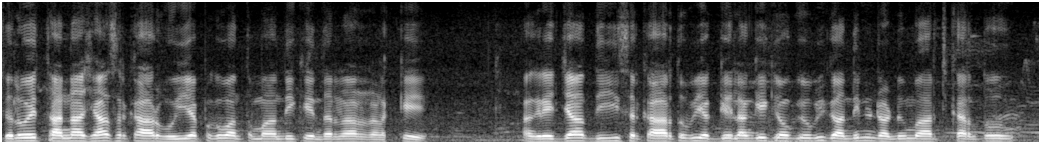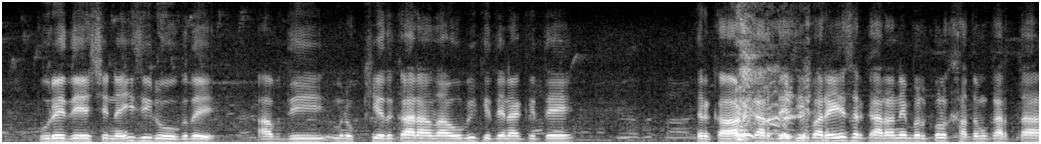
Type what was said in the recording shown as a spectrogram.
ਚਲੋ ਇਹ ਤਾਨਾਸ਼ਾਹ ਸਰਕਾਰ ਹੋਈ ਹੈ, ਭਗਵੰਤ ਮਾਨ ਦੀ ਕੇਂਦਰ ਨਾਲ ਰਲ ਕੇ। ਅੰਗਰੇਜ਼ਾਂ ਦੀ ਸਰਕਾਰ ਤੋਂ ਵੀ ਅੱਗੇ ਲੰਘੀ ਕਿਉਂਕਿ ਉਹ ਵੀ ਗਾਂਧੀ ਨੂੰ ਡਾਂਡੂ ਮਾਰਚ ਕਰਨ ਤੋਂ ਪੂਰੇ ਦੇਸ਼ 'ਚ ਨਹੀਂ ਸੀ ਰੋਕਦੇ। ਆਪਦੀ ਮਨੁੱਖੀ ਅਧਿਕਾਰਾਂ ਦਾ ਉਹ ਵੀ ਕਿਤੇ ਨਾ ਕਿਤੇ ਰਿਕਾਰਡ ਕਰਦੇ ਸੀ, ਪਰ ਇਹ ਸਰਕਾਰਾਂ ਨੇ ਬਿਲਕੁਲ ਖਤਮ ਕਰਤਾ।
